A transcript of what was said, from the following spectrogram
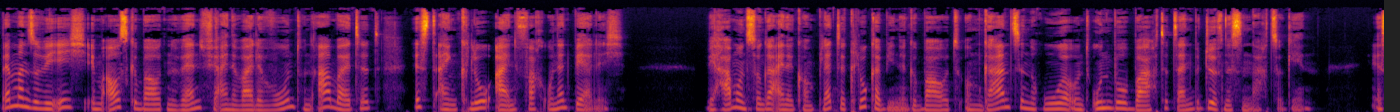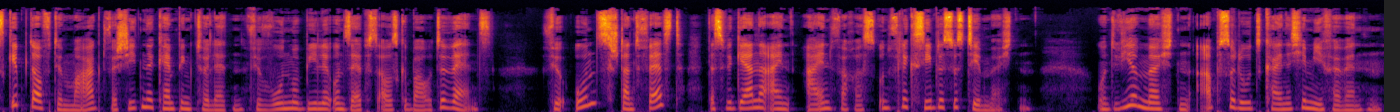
Wenn man so wie ich im ausgebauten Van für eine Weile wohnt und arbeitet, ist ein Klo einfach unentbehrlich. Wir haben uns sogar eine komplette Klokabine gebaut, um ganz in Ruhe und unbeobachtet seinen Bedürfnissen nachzugehen. Es gibt auf dem Markt verschiedene Campingtoiletten für Wohnmobile und selbst ausgebaute Vans. Für uns stand fest, dass wir gerne ein einfaches und flexibles System möchten. Und wir möchten absolut keine Chemie verwenden.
